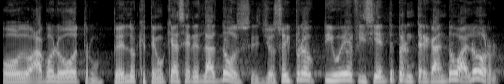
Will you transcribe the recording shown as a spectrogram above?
o hago lo otro. Entonces lo que tengo que hacer es las dos. Yo soy productivo y eficiente, pero entregando valor.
